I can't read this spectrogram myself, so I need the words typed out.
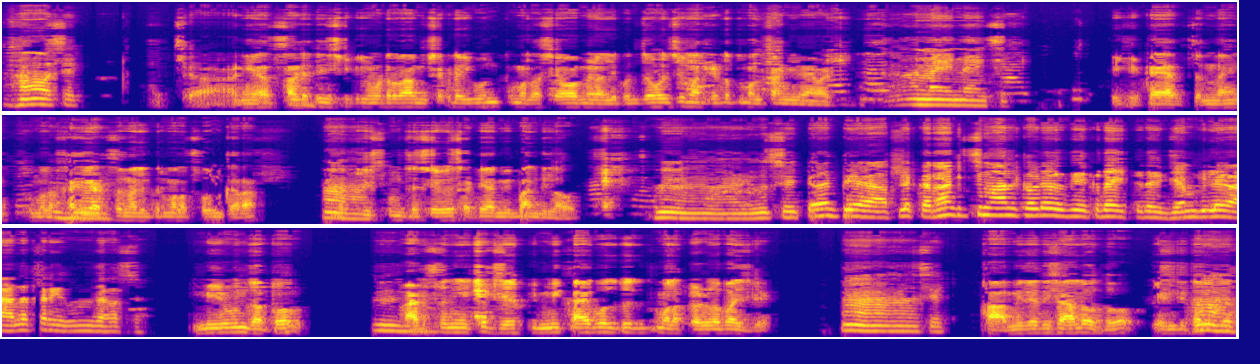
हा अच्छा आणि आज साडेतीनशे किलोमीटर आमच्याकडे येऊन तुम्हाला सेवा मिळाली पण जवळची मार्केट तुम्हाला चांगली नाही वाटली. नाही नाही ठीक आहे काही अडचण नाही. तुम्हाला काही अडचण आली तर मला फोन करा. हा हा. नक्कीच तुमच्या सेवेसाठी आम्ही बांधील आहोत. हम्म ते आपल्या कर्नाटकची माल थोडं इकडे इकडे जम दिले आला तर घेऊन जावं सर मी येऊन जातो. हम्म. अडचण एकच आहे की मी काय बोलतोय ते तुम्हाला कळलं पाहिजे. हा हा हा हा मी त्या दिवशी आलो होतो पेंडी तालुक्यात.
